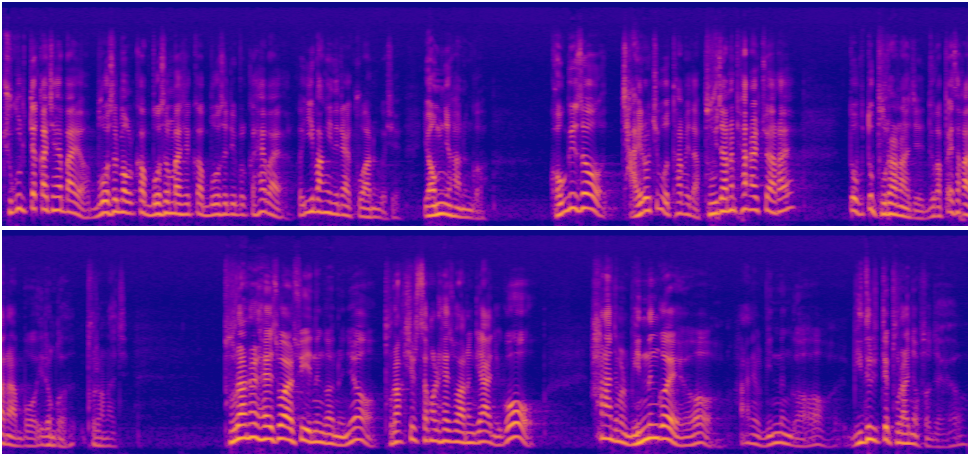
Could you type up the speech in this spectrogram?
죽을 때까지 해봐요. 무엇을 먹을까, 무엇을 마실까, 무엇을 입을까 해봐요. 그 이방인이라 구하는 것이에요. 염려하는 거. 거기서 자유롭지 못합니다. 부자는 편할 줄 알아요? 또 또 불안하지. 누가 뺏어가나 뭐 이런 거 불안하지. 불안을 해소할 수 있는 거는요. 불확실성을 해소하는 게 아니고 하나님을 믿는 거예요. 하나님을 믿는 거. 믿을 때 불안이 없어져요.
